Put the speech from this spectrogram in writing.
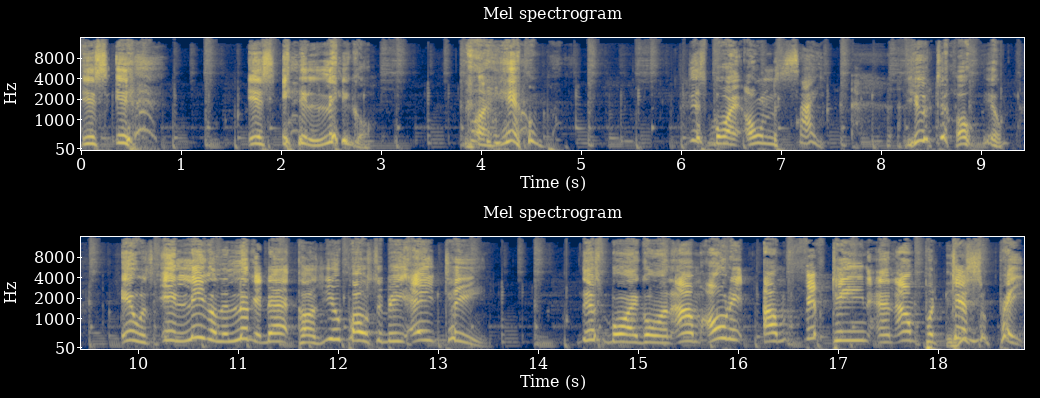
it's it, it's illegal for him. This boy on the site. You told him it was illegal to look at that because you supposed to be 18. This boy going, I'm on it, I'm 15, and I'm participating.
